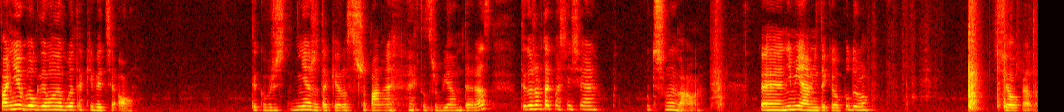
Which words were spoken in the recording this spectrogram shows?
fajnie by było, gdyby one były takie, wiecie, o. Tylko nie, że takie roztrzepane, jak to zrobiłam teraz, tylko żeby tak właśnie się utrzymywały. E, nie miałam nic takiego pudru. Się okaże.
